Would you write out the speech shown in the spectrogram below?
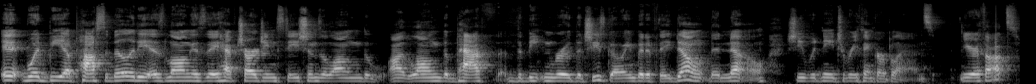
it would be a possibility as long as they have charging stations along the along the path the beaten road that she's going, but if they don't, then no, she would need to rethink her plans. Your thoughts?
